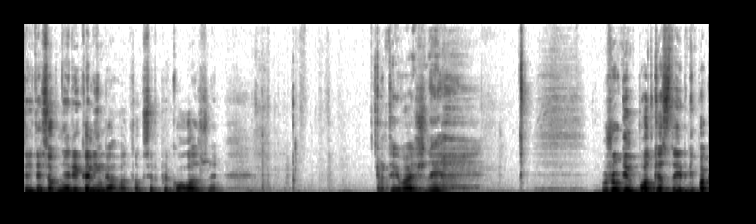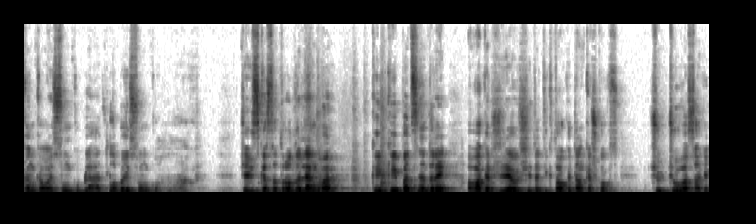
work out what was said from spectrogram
tai tiesiog nereikalinga, va toks ir prikolas, žinai. Tai va, žinai, užauginti podcastą irgi pakankamai sunku, blėt, labai sunku. Čia viskas atrodo lengva, kai, kai pats nedarai. O vakar žiūrėjau šitą tik to, kad ten kažkoks čiūvas sakė,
